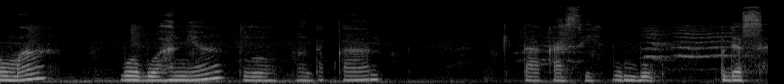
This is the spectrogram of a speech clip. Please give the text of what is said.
rumah buah-buahannya. Tuh mantap kan? Kita kasih bumbu pedas.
